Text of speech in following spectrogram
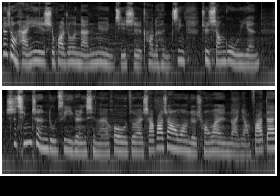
那种寒意是画中的男女即使靠得很近，却相顾无言；是清晨独自一个人醒来后，坐在沙发上望着窗外暖阳发呆；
